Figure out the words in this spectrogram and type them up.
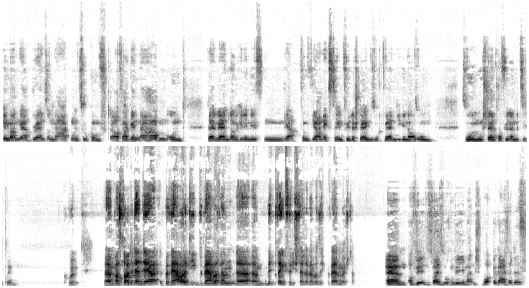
immer mehr Brands und Marken in Zukunft auf Agenda haben und da werden, glaube ich, in den nächsten ja, fünf Jahren extrem viele Stellen gesucht werden, die genau so ein, so ein Stellenprofil dann mit sich bringen. Cool. Ähm, was sollte denn der Bewerber oder die Bewerberin äh, ähm, mitbringen für die Stelle, wenn man sich bewerben möchte? Ähm, auf jeden Fall suchen wir jemanden Sportbegeistertes.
